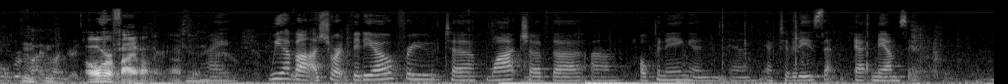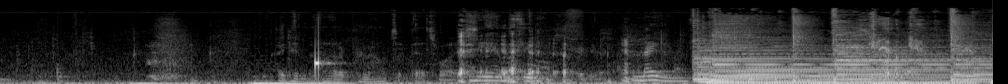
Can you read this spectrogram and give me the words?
Over 500. Over 500, okay. Right. We have a, a short video for you to watch of the um, opening and, and activities at, at MAMSI. I didn't know how to pronounce it, that's why.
